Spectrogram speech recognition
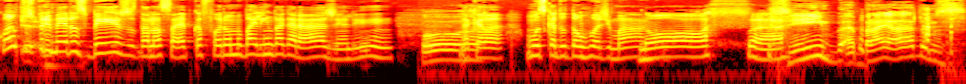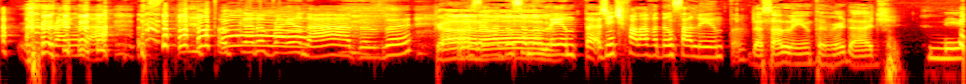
Quantos primeiros beijos da nossa época foram no bailinho da garagem ali? Porra. Naquela música do Dom Juan de Mar. Nossa. Sim, é Brian Adams. Brian Adams. Tocando Brian Adams, né? Caralho. Mas ela dançando lenta. A gente falava dançar lenta. Dessa lenta, é verdade. Meu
